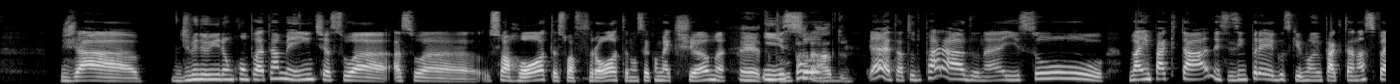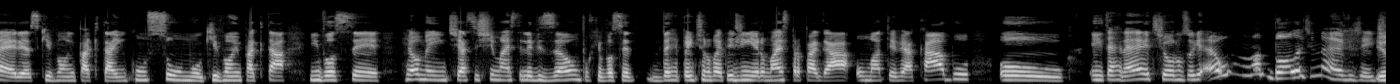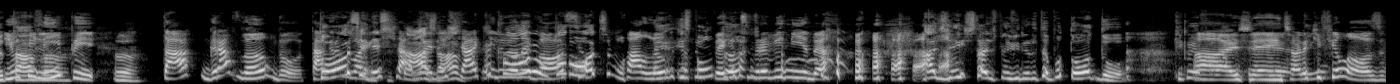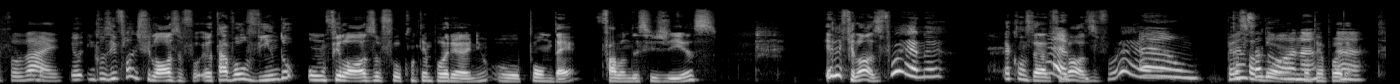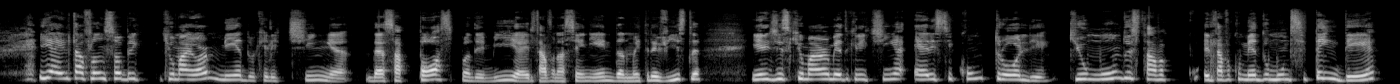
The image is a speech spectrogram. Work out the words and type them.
já diminuíram completamente a sua, a sua, sua rota, sua frota, não sei como é que chama. É, tá Isso- tudo parado. É, tá tudo parado, né? Isso vai impactar nesses empregos, que vão impactar nas férias, que vão impactar em consumo, que vão impactar em você realmente assistir mais televisão, porque você de repente não vai ter dinheiro mais pra pagar uma TV a cabo ou internet ou não sei o que. É uma bola de neve, gente. Eu e tava- o Felipe Ah. tá gravando, tá Tô, gravando, vai gente, deixar, tá, vai já. deixar É aquele claro, meu tá negócio ótimo. falando É que eu fui pega desprevenida. A gente tá desprevenido o tempo todo. Que, que eu ia falar? Ai, gente, É, olha tem que filósofo, vai. Eu, inclusive, falando de filósofo, eu tava ouvindo um filósofo contemporâneo, o Pondé, falando esses dias. Ele é filósofo? É, né? É considerado É. filósofo? É. É um Pensador, pensador, né? contemporâneo. E aí ele tava falando sobre que o maior medo que ele tinha dessa pós-pandemia, ele tava na CNN dando uma entrevista, e ele disse que o maior medo que ele tinha era esse controle, que o mundo estava, ele tava com medo do mundo se tender,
